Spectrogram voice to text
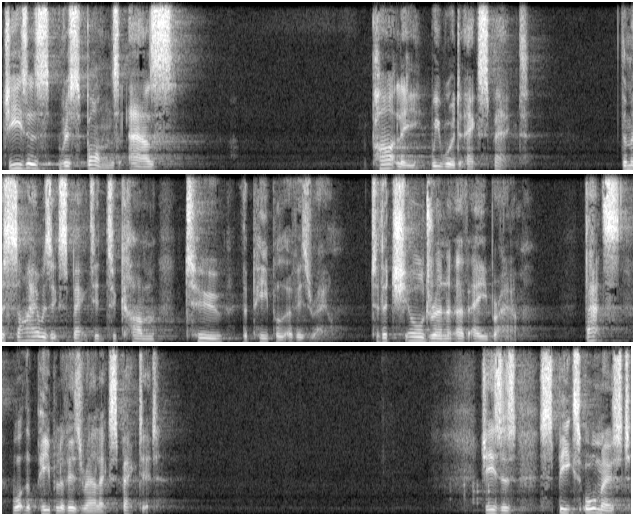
Jesus responds as partly we would expect. The Messiah was expected to come to the people of Israel, to the children of Abraham. That's what the people of Israel expected. Jesus speaks almost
